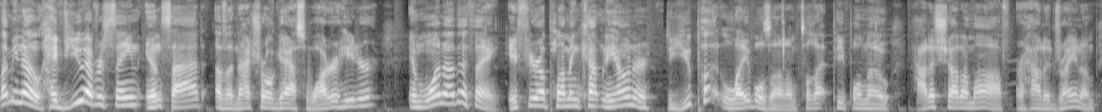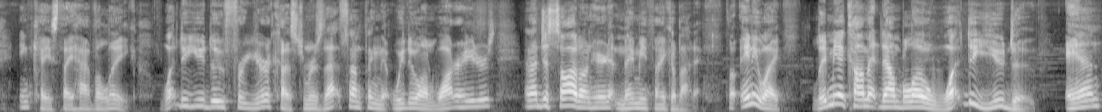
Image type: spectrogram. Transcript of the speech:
Let me know, have you ever seen inside of a natural gas water heater? And one other thing, if you're a plumbing company owner, do you put labels on them to let people know how to shut them off or how to drain them in case they have a leak? What do you do for your customers? That's something that we do on water heaters. And I just saw it on here and it made me think about it. So anyway, leave me a comment down below. What do you do? And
